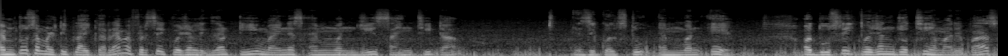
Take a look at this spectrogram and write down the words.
m2 से मल्टीप्लाई कर रहे हैं। मैं फिर से इक्वेशन लिख देता हूँ। T minus M one G sine theta is equals to M one A और दूसरी इक्वेशन जो थी हमारे पास,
